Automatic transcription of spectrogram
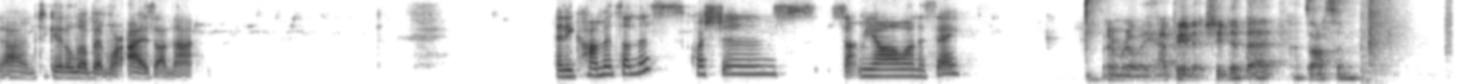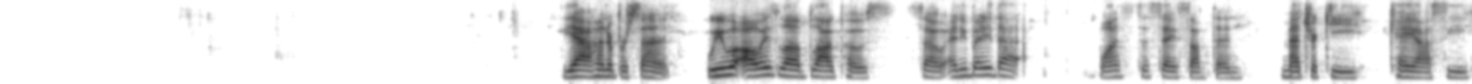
um, to get a little bit more eyes on that. Any comments on this? Questions? Something y'all want to say? I'm really happy that she did that. That's awesome. Yeah, 100%. We will always love blog posts. So anybody that wants to say something metricy, chaosy,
